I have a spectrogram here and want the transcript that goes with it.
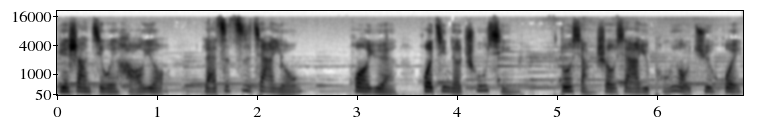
约上几位好友，来自自驾游，或远或近的出行，多享受下与朋友聚会、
